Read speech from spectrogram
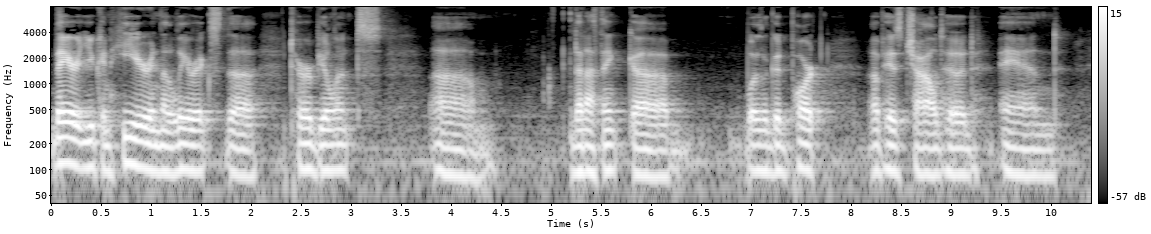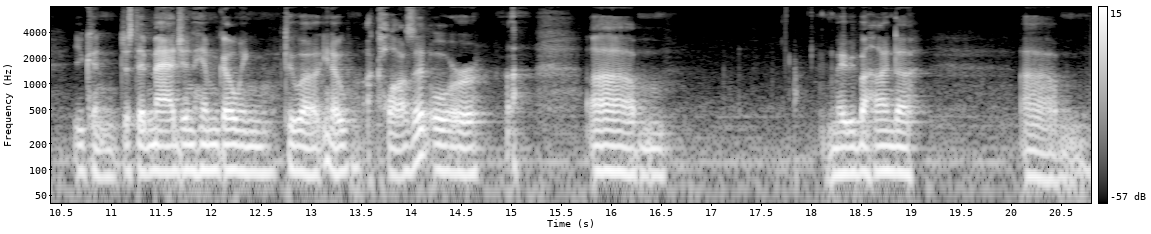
there you can hear in the lyrics the turbulence um, that I think uh, was a good part of his childhood, and you can just imagine him going to a you know a closet or um, maybe behind a um,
